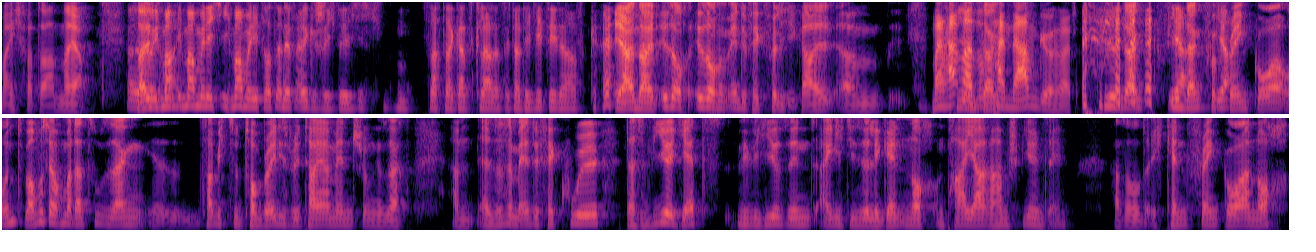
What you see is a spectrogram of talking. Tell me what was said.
Mach ich vertan. Naja. Also ich mache ich mach mir, nicht, ich mach mir nichts aus NFL-Geschichte. Ich, ich sag da ganz klar, dass ich da Defizite habe. ja, nein, ist auch, ist auch im Endeffekt völlig egal. Ähm, man hat mal so ein paar Namen gehört. Vielen Dank, vielen ja, Dank für ja. Frank Gore. Und man muss ja auch mal dazu sagen, das habe ich zu Tom Brady's Retirement schon gesagt. Ähm, es ist im Endeffekt cool, dass wir jetzt, wie wir hier sind, eigentlich diese Legenden noch ein paar Jahre haben spielen sehen. Also ich kenne Frank Gore noch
